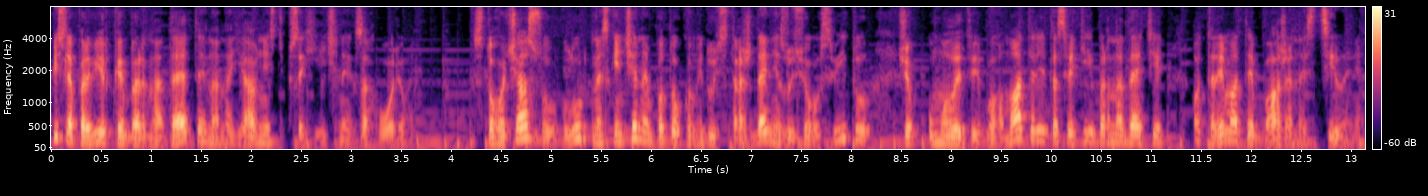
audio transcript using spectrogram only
після перевірки Бернадети на наявність психічних захворювань. З того часу в Лурд нескінченним потоком ідуть страждення з усього світу, щоб у молитві Богоматері та святій Бернадеті отримати бажане зцілення.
